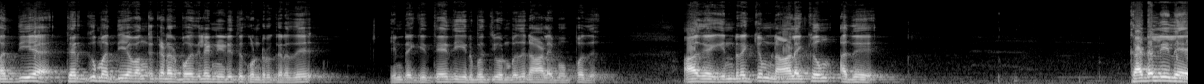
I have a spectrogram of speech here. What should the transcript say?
மத்திய தெற்கு மத்திய வங்க கடற்பகுதியில் நீடித்து கொண்டிருக்கிறது. இன்றைக்கு தேதி இருபத்தி ஒன்பது நாளை முப்பது. ஆக இன்றைக்கும் நாளைக்கும் அது கடலிலே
